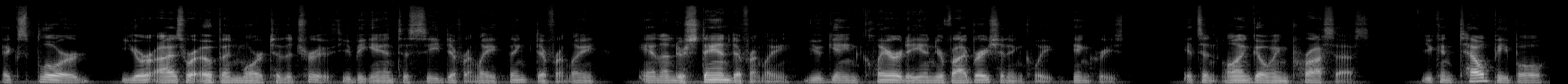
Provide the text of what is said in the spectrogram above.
explored, your eyes were open more to the truth. You began to see differently, think differently, and understand differently. You gained clarity and your vibration increased. It's an ongoing process. You can tell people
